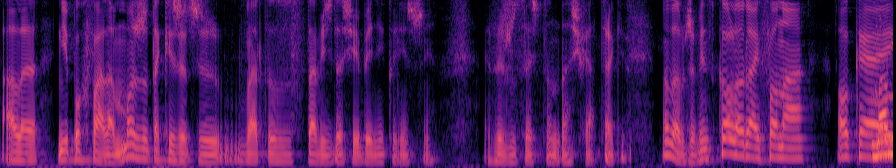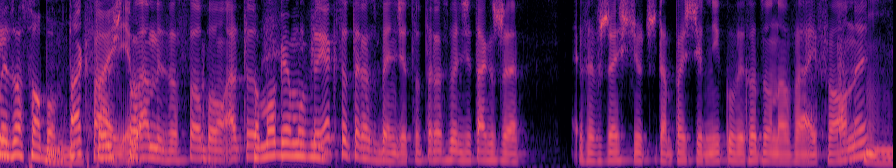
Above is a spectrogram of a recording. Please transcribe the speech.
ale nie pochwalam. Może takie rzeczy warto zostawić dla siebie, niekoniecznie wyrzucać to na świat. Tak jest. No dobrze, więc kolor iPhone'a Okay. Mamy za sobą, tak? Fajnie, to to, mamy za sobą, ale to, to mogę mówić. To jak to teraz będzie? To teraz będzie tak, że we wrześniu czy tam październiku wychodzą nowe iPhony, mm.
